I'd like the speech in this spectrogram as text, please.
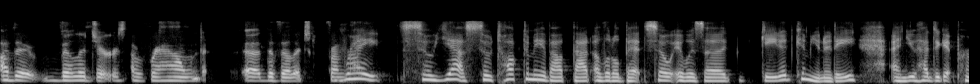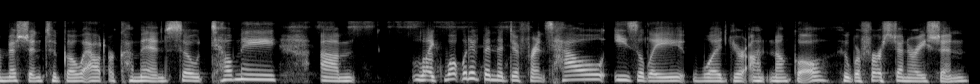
other villagers around uh, the village from right so yes so talk to me about that a little bit so it was a gated community and you had to get permission to go out or come in so tell me um, like what would have been the difference how easily would your aunt and uncle who were first generation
